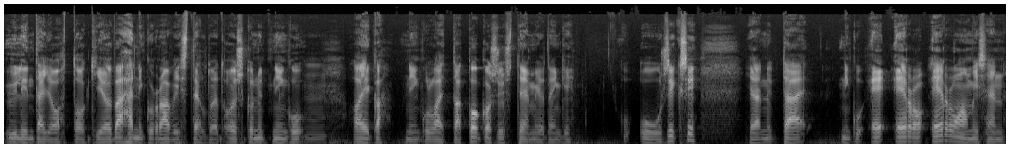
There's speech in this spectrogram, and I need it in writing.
ylintä johtoakin on vähän niin kuin ravisteltu, että olisiko nyt niin kuin mm. aika niin kuin laittaa koko systeemi jotenkin uusiksi. Ja nyt tämä niin kuin e-, ero, eroamisen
